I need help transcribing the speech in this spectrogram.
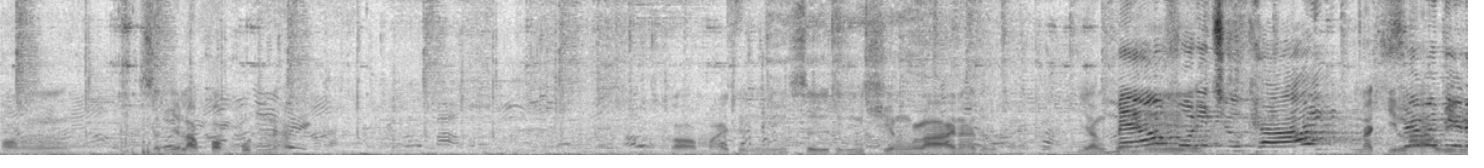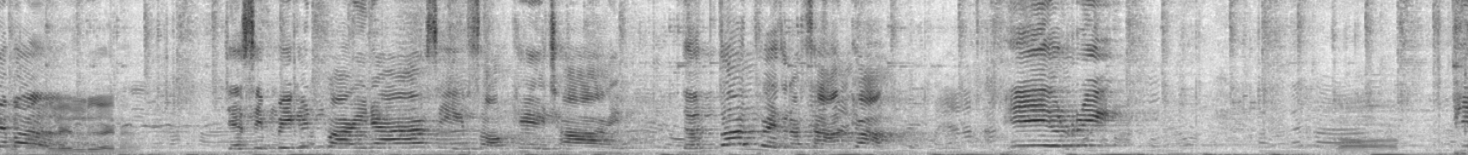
ของสัญลักษณ์พ่อขุนนะครับ ก็หมายถึงสื่อถึงเชียงรายนะครับทุกคนยังคงแมวมี42คายนักกีฬาวิ่งเข้ามาเรื่อยๆนะครับ70 ปีขึ้นไปนะ 42เคชายเดินต้นเป็นอันดับ3ค่ะพีริก็ธี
